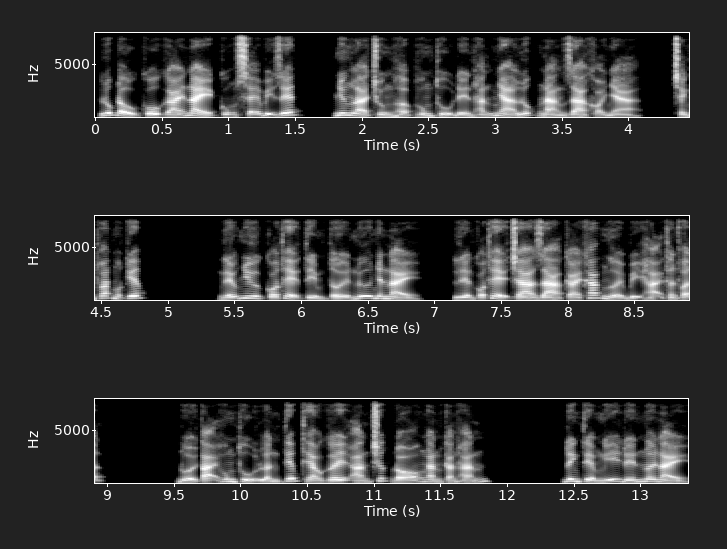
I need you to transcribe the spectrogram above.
Lúc đầu cô gái này cũng sẽ bị giết, nhưng là trùng hợp hung thủ đến hắn nhà lúc nàng ra khỏi nhà, tránh thoát một kiếp. Nếu như có thể tìm tới nữ nhân này, liền có thể tra ra cái khác người bị hại thân phận. Đuổi tại hung thủ lần tiếp theo gây án trước đó ngăn cản hắn. Đinh tiềm nghĩ đến nơi này,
